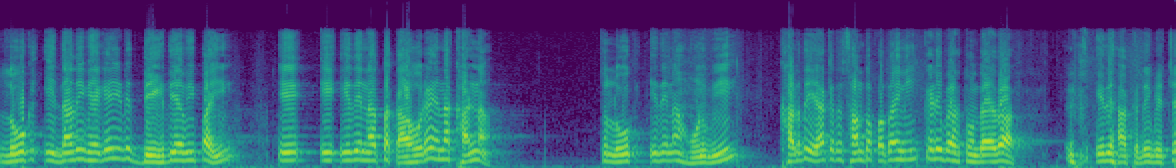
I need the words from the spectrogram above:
ਲੋਕ ਇਦਾਂ ਦੇ ਵੀ ਹੈਗੇ ਜਿਹੜੇ ਦੇਖਦੇ ਆ ਵੀ ਭਾਈ ਇਹ ਇਹ, ਇਹਦੇ ਨਾਲ ਧੱਕਾ ਹੋ ਰਿਹਾ ਇਹਨਾਂ ਖੜਨਾ। ਤੇ ਲੋਕ ਇਹਦੇ ਨਾਲ ਹੁਣ ਵੀ ਖੜਦੇ ਆ, ਕਿਤੇ ਸਾਨੂੰ ਤਾਂ ਪਤਾ ਹੀ ਨਹੀਂ ਕਿਹੜੇ ਵਕਤ ਹੁੰਦਾ ਇਹਦਾ, ਇਹਦੇ ਹੱਕ ਦੇ ਵਿੱਚ।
